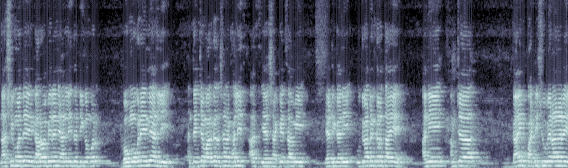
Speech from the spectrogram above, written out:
नाशिकमध्ये गारवा बिर्याणी आणली तर दिगंबर भाऊ मोगरे यांनी आणली. आणि त्यांच्या मार्गदर्शनाखालीच आज या शाखेचं आम्ही या ठिकाणी उद्घाटन करत आहे. आणि आमच्या कायम पाठीशी उभे राहणारे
